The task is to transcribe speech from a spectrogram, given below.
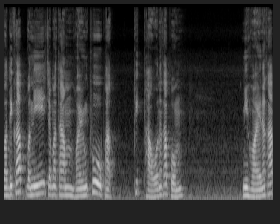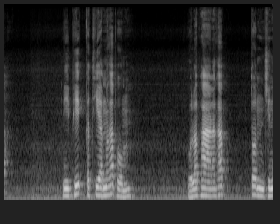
วัสดีครับ วันนี้จะมาทำหอยแมงผู้ผักพริกเผานะครับ ผม มีหอยนะครับ มีพริกกระเทียมนะครับ ผมโหระพานะครับ ต้นชิน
